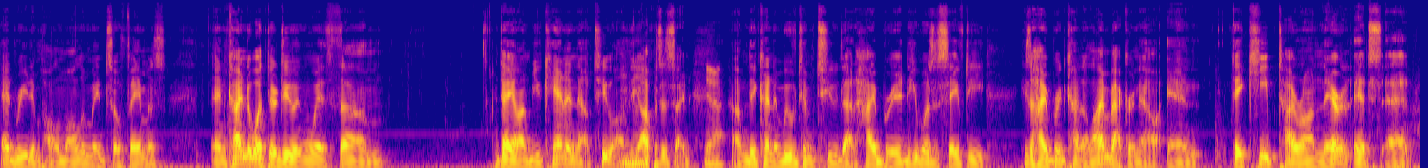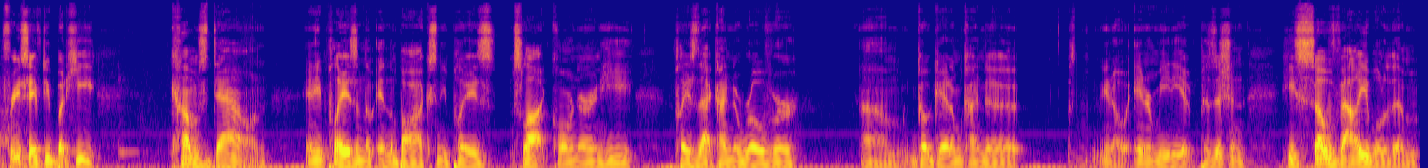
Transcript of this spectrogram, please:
Ed Reed and Polamalu made so famous, and kind of what they're doing with um, Deone Bucannon now too on the Mhm. opposite side. yeah, Um, they kind of moved him to that hybrid. He was a safety. He's a hybrid kind of linebacker now, and they keep Tyrann there. It's at free safety, but he comes down and he plays in the in the box and he plays slot corner and he plays that kind of rover, um, go get him kind of, you know, intermediate position. He's so valuable to them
